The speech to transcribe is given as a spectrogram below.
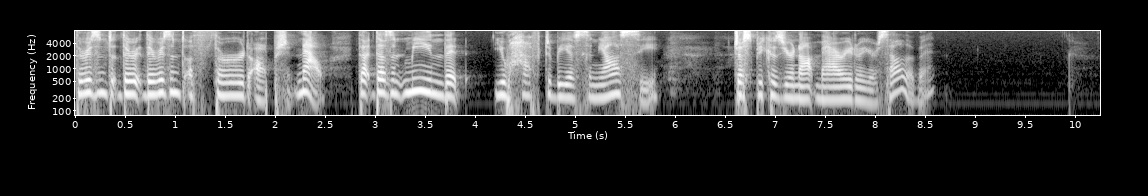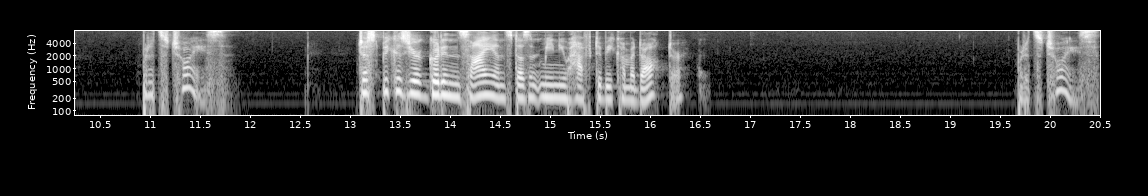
There isn't, there, there isn't a third option. Now, that doesn't mean that you have to be a sannyasi just because you're not married or you're celibate. But it's a choice. Just because you're good in science doesn't mean you have to become a doctor. But it's a choice.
